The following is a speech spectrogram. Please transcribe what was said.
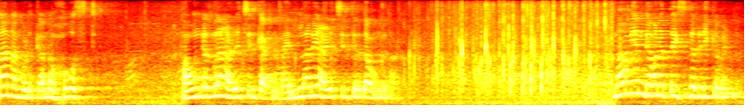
தான் நம்மளுக்கான ஹோஸ்ட் அவங்க தான் அழைச்சிருக்காங்க. நம்ம எல்லாரையும் அழைச்சிருக்கிறது அவங்க தான் நாம் ஏன் கவனத்தை சிதறடிக்க வேண்டும்?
